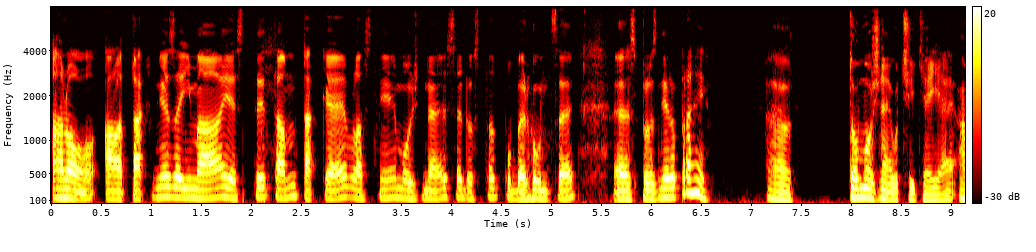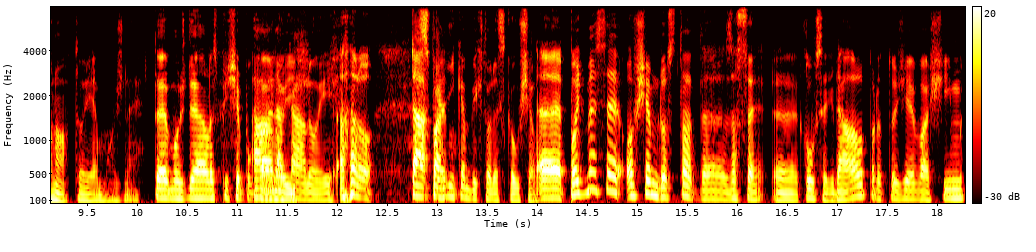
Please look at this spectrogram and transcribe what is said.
Ano, a tak mě zajímá, jestli tam také vlastně je možné se dostat po Berounce z Plzně do Prahy. To možné určitě je, ano, to je možné. To je možné, ale spíše po. Ale na Ano. Tak, S parníkem bych to neskoušel. Eh, pojďme se ovšem dostat eh, zase eh, kousek dál, protože vaším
